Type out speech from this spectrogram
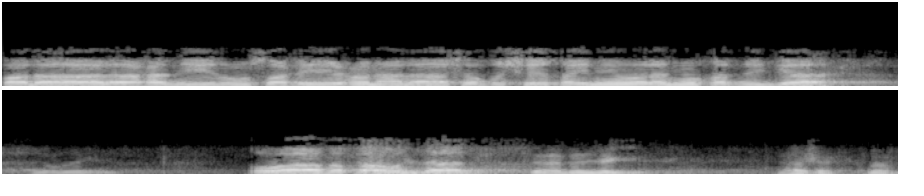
قال هذا حديث صحيح على شرط الشيخين ولم يخرجاه. ووافقه الذهبي. سند جيد. لا شك. نعم.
